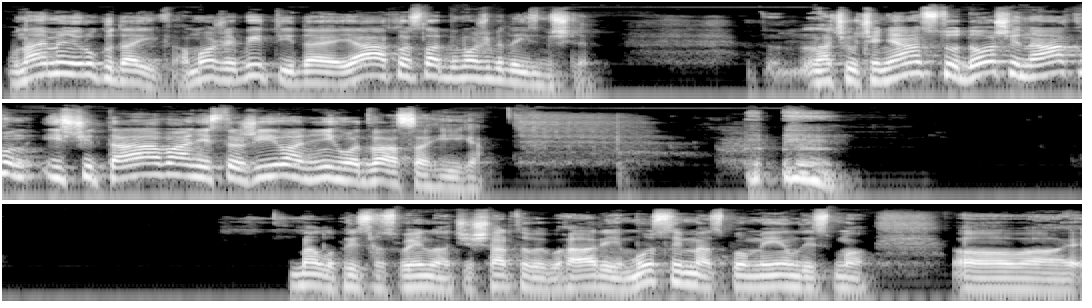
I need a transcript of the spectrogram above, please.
U najmanju ruku daif, a može biti da je jako slab i može biti da je izmišljen. znači učenjaci su došli nakon iščitavanja, istraživanja njihova dva sahiha. Malo prije smo spomenuli, znači šartove Buhari i muslima, spomenuli smo ovaj, e,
